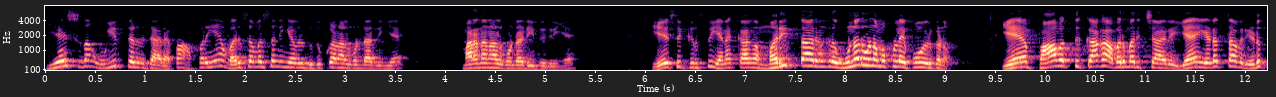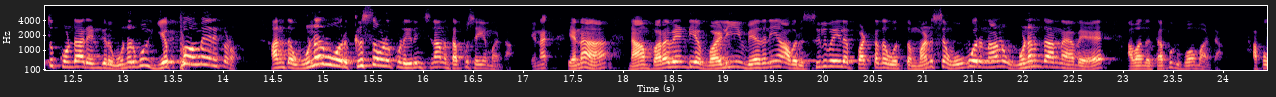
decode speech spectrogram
இயேசு தான் உயிர் தெழுந்துட்டாரப்ப அப்புறம் ஏன் வருஷம் வருஷம் நீங்க அவருக்கு துக்க நாள் கொண்டாடுறீங்க? மரண நாள் கொண்டாடிட்டு இருக்கிறீங்க? இயேசு கிறிஸ்து எனக்காக மரித்தார்ங்கிற உணர்வு நமக்குள்ள எப்பவும் இருக்கணும். ஏன் பாவத்துக்காக அவர் மறிச்சாரு ஏன் இடத்தை அவர் எடுத்துக்கொண்டார் என்கிற உணர்வு எப்பவுமே இருக்கணும். அந்த உணர்வு ஒரு கிறிஸ்தவனுக்குள்ள இருந்துச்சுன்னா அவன் தப்பு செய்ய மாட்டான். ஏன்னா ஏன்னா நாம் பெற வேண்டிய வழியும் வேதனையும் அவர் சிலுவையில் பட்டதை ஒருத்த மனுஷன் ஒவ்வொரு நாளும் உணர்ந்தானாவே அவன் அந்த தப்புக்கு போக மாட்டான். அப்போ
